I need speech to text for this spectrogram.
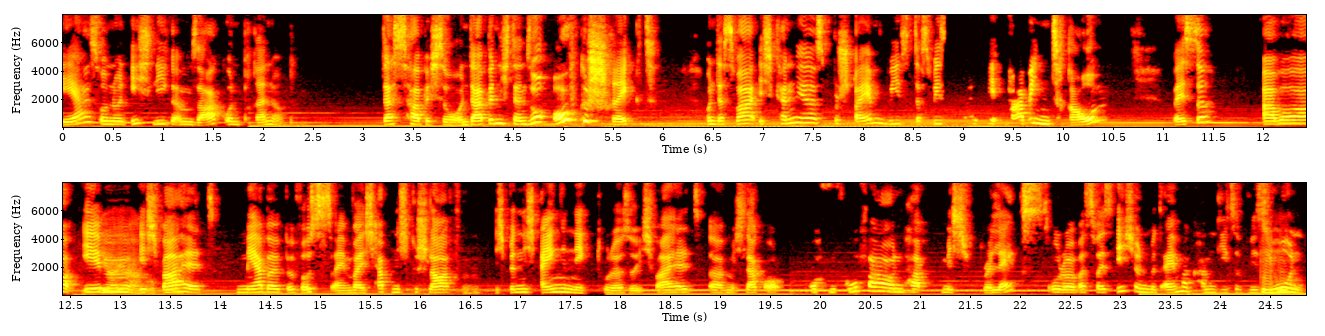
er, sondern ich liege im Sarg und brenne. Das habe ich so. Und da bin ich dann so aufgeschreckt. Und das war, ich kann dir das beschreiben, wie das, wie ich habe einen Traum, weißt du? Aber eben, ja, ja, ich war halt mehr bei Bewusstsein, weil ich habe nicht geschlafen. Ich bin nicht eingenickt oder so. Ich war halt, ähm, ich lag auf, auf dem Sofa und habe mich relaxed oder was weiß ich. Und mit einmal kam diese Vision. Mhm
